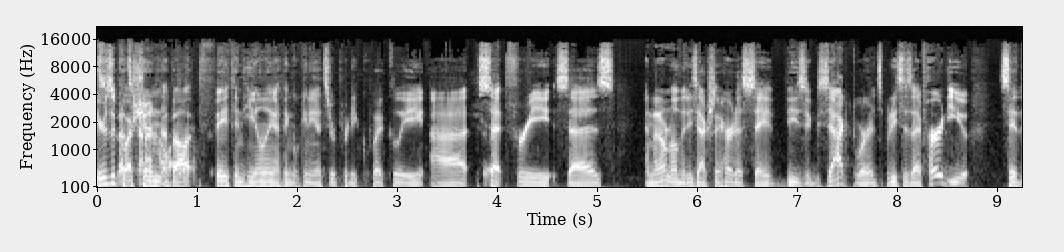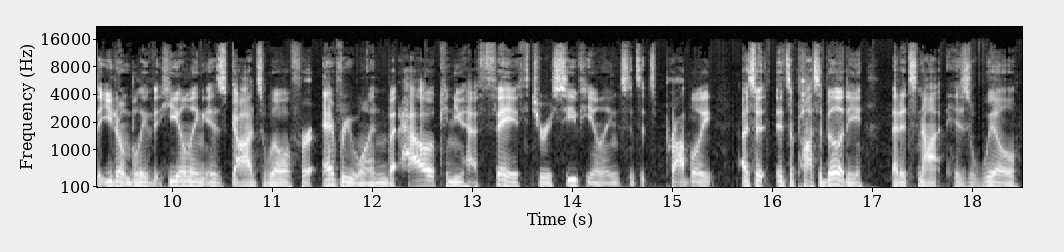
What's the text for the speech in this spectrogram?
Here's a question about faith and healing. I think we can answer pretty quickly. Uh, sure. Set Free says, and I don't know that he's actually heard us say these exact words, but he says, I've heard you say that you don't believe that healing is God's will for everyone, but how can you have faith to receive healing since it's probably uh, it's a possibility that it's not his will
